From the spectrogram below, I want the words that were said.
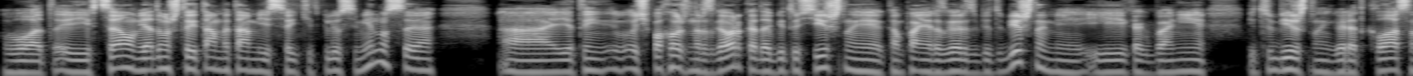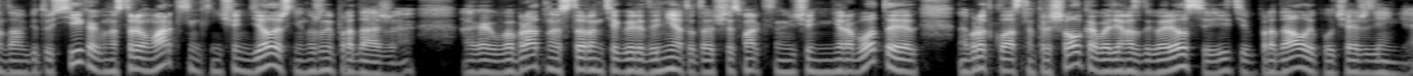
вот, и в целом, я думаю, что и там, и там есть какие-то плюсы и минусы, это очень похоже на разговор, когда B2C-шные компании разговаривают с B2B-шными, и как бы они B2B-шные говорят, классно, там B2C, как бы настроил маркетинг, ничего не делаешь, не нужны продажи. А как бы в обратную сторону тебе говорят, да нет, тут вообще с маркетингом ничего не работает, наоборот, классно пришел, как бы один раз договорился, и типа продал, и получаешь деньги.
